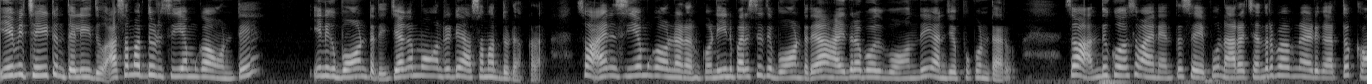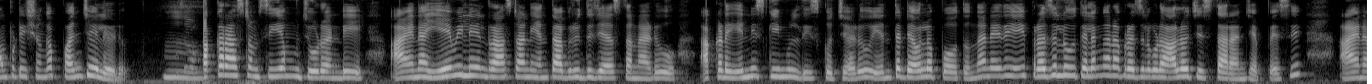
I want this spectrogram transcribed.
ఏమి చేయటం తెలియదు అసమర్థుడు సీఎంగా ఉంటే ఈయనకి బాగుంటుంది జగన్మోహన్ రెడ్డి అసమర్థుడు అక్కడ. సో ఆయన సీఎంగా ఉన్నాడు అనుకోండి ఈయన పరిస్థితి బాగుంటుంది "ఆ, హైదరాబాద్ బాగుంది అని చెప్పుకుంటారు. సో అందుకోసం ఆయన ఎంతసేపు నారా చంద్రబాబు నాయుడు గారితో కాంపిటీషన్గా పనిచేయలేడు. పక్క రాష్ట్రం సీఎం చూడండి ఆయన ఏమీ లేని రాష్ట్రాన్ని ఎంత అభివృద్ధి చేస్తున్నాడు అక్కడ ఎన్ని స్కీములు తీసుకొచ్చాడు ఎంత డెవలప్ అవుతుంది అనేది ప్రజలు తెలంగాణ ప్రజలు కూడా ఆలోచిస్తారని చెప్పేసి ఆయన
